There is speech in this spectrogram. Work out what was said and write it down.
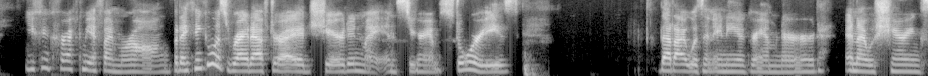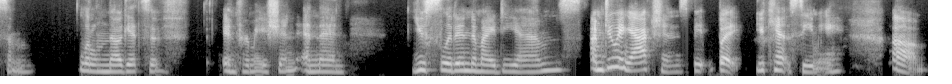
you can correct me if I'm wrong, but I think it was right after I had shared in my Instagram stories that I was an Enneagram nerd and I was sharing some little nuggets of information. And then you slid into my DMs. I'm doing actions, but you can't see me. Um,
